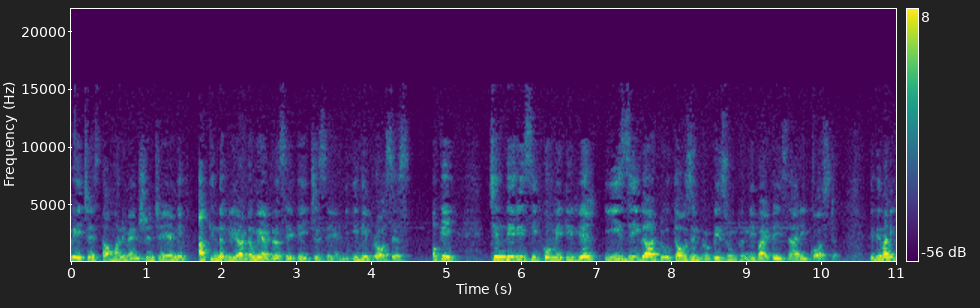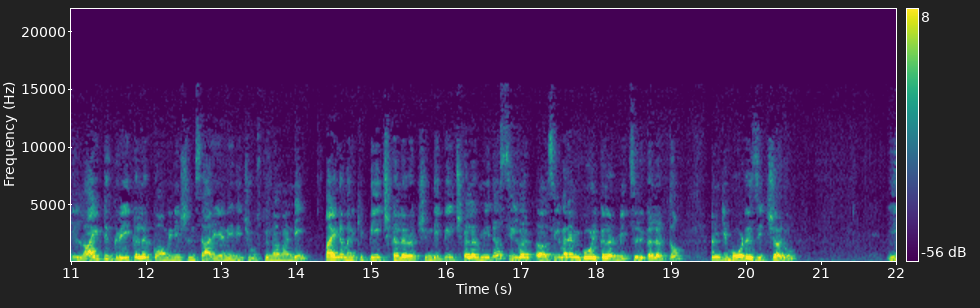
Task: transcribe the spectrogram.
పే చేస్తాము అని మెన్షన్ చేయండి. ఆ కింద క్లియర్గా మీ అడ్రస్ అయితే ఇచ్చేసేయండి. ఇది ప్రాసెస్ ఓకే చందేరి సీకో మెటీరియల్ ఈజీగా టూ థౌజండ్ రూపీస్ ఉంటుంది బయట ఈ సారీ కాస్ట్ ఇది మనకి light grey colour combination sari అనేది చూస్తున్నామండి. పైన మనకి పీచ్ కలర్ వచ్చింది. పీచ్ కలర్ మీద silver silver and gold colour mixed కలర్తో మనకి బోర్డర్స్ ఇచ్చారు. ఈ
